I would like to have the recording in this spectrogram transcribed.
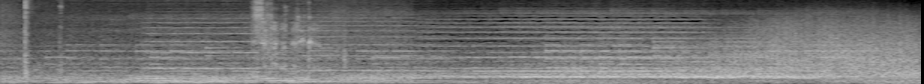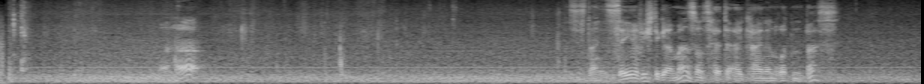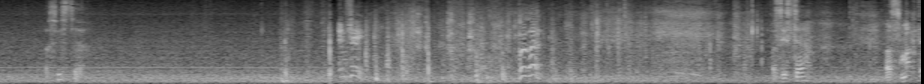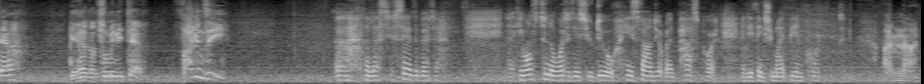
Wichtiger Mann, sonst hätte er keinen roten Pass. Was ist er? MC! Was ist er? Was macht er? Gehört er zum Militär? Fragen Sie! Uh, the less you say, the better. Uh, he wants to know what it is you do. He's found your red passport, and he thinks you might be important. I'm not.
